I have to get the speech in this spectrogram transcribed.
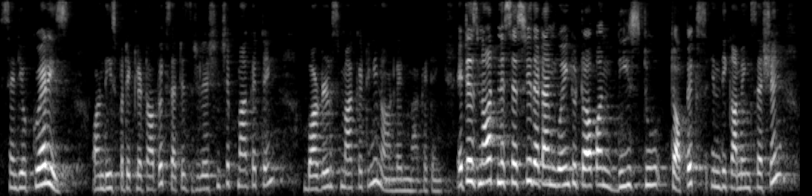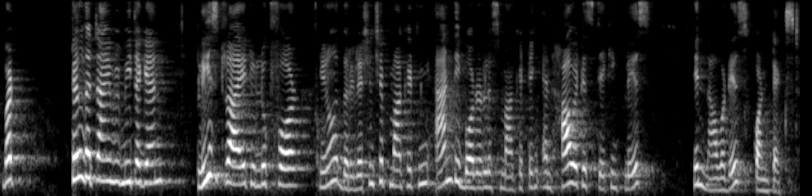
send your queries on these particular topics that is relationship marketing, borderless marketing and online marketing. It is not necessary that I am going to talk on these two topics in the coming session, but till the time we meet again, please try to look for you know the relationship marketing and the borderless marketing and how it is taking place in nowadays context.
